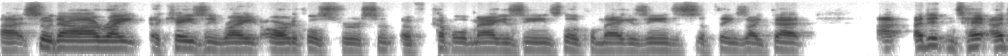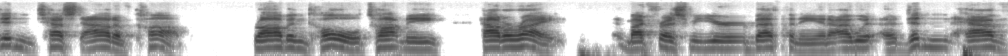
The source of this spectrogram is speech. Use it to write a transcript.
Uh, so now I write occasionally write articles for some, a couple of magazines, local magazines, some things like that. I, I didn't I didn't test out of comp. Robin Cole taught me how to write my freshman year at Bethany, and I w- I didn't have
